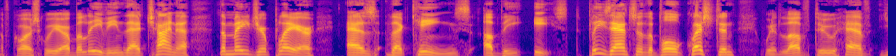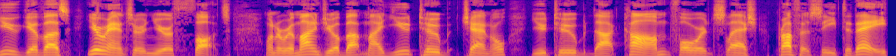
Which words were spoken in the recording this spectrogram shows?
Of course, we are believing that China, the major player, as the kings of the East. Please answer the poll question. We'd love to have you give us your answer and your thoughts. Want to remind you about my YouTube channel, youtube.com forward slash prophecy today.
